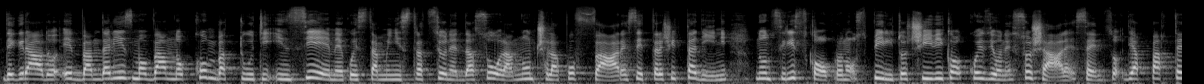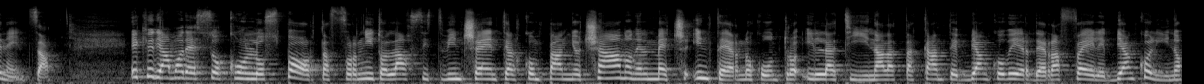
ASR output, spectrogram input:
Degrado e vandalismo vanno combattuti insieme, questa amministrazione da sola non ce la può fare se tra i cittadini non si riscoprono spirito civico, coesione sociale, senso di appartenenza. E chiudiamo adesso con lo sport, ha fornito l'assist vincente al compagno Ciano nel match interno contro il Latina. L'attaccante biancoverde Raffaele Biancolino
